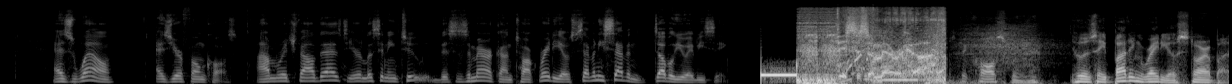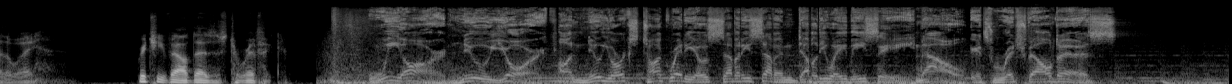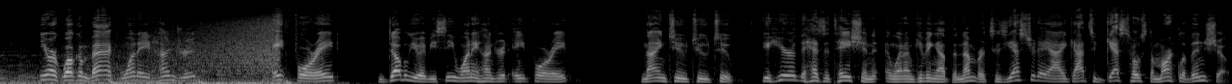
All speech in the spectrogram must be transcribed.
as well as your phone calls. I'm Rich Valdez. You're listening to This is America on Talk Radio 77 WABC. This is America. Mr. Call Screener, who is a budding radio star, by the way. Richie Valdez is terrific. We are New York on New York's Talk Radio 77 WABC. Now it's Rich Valdez. New York, welcome back. 1 800 848 WABC, 1 800 848 9222. If you hear the hesitation when I'm giving out the number, it's because yesterday I got to guest host the Mark Levin show.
